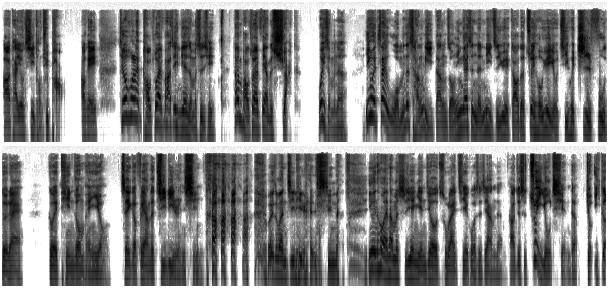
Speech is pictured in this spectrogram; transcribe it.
好，他用系统去跑，OK，结果后来跑出来发现一件什么事情？他们跑出来非常的 shock，为什么呢？因为在我们的常理当中，应该是能力值越高的，最后越有机会致富，对不对？各位听众朋友，这个非常的激励人心。为什么很激励人心呢？因为后来他们实验研究出来结果是这样的啊，就是最有钱的就一个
